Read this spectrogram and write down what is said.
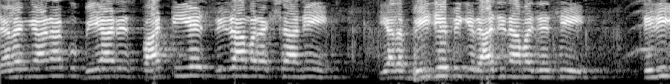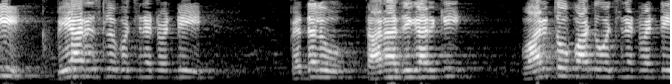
తెలంగాణకు బీఆర్ఎస్ పార్టీయే శ్రీరామ రక్ష అని ఇవాళ బీజేపీకి రాజీనామా చేసి తిరిగి బీఆర్ఎస్లోకి వచ్చినటువంటి పెద్దలు తానాజీ గారికి వారితో పాటు వచ్చినటువంటి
